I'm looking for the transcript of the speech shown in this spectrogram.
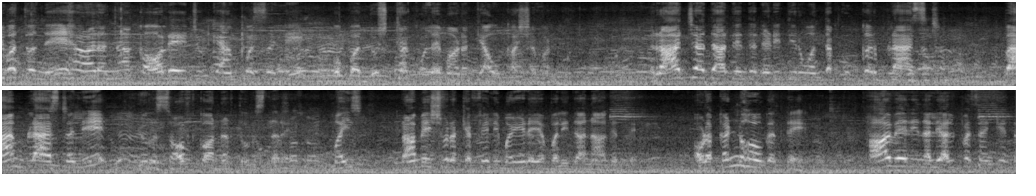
ಇವತ್ತು ನೇಹಾಳನ್ನ ಕಾಲೇಜು ಕ್ಯಾಂಪಸ್ ಅಲ್ಲಿ ಒಬ್ಬ ದುಷ್ಟ ಕೊಲೆ ಮಾಡೋಕ್ಕೆ ಅವಕಾಶ ಮಾಡಿಕೊಟ್ಟು ರಾಜ್ಯದಾದ್ಯಂತ ನಡೀತಿರುವಂತ ಕುಕ್ಕರ್ ಬ್ಲಾಸ್ಟ್, ಬ್ಯಾಮ್ ಬ್ಲಾಸ್ಟ್ ಅಲ್ಲಿ ಇವರು ಸಾಫ್ಟ್ ಕಾರ್ನರ್ ತೋರಿಸ್ತಾರೆ. ಮೈಸ್ ರಾಮೇಶ್ವರ ಕೆಫೆಯಲ್ಲಿ ಮಹಿಳೆಯ ಬಲಿದಾನ ಆಗುತ್ತೆ. ಅವಳ ಕಣ್ಣು ಹೋಗುತ್ತೆ. ಹಾವೇರಿನಲ್ಲಿ ಅಲ್ಪಸಂಖ್ಯಾತ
